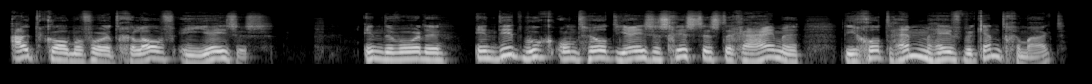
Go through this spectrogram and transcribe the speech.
uitkomen voor het geloof in Jezus. In de woorden: In dit boek onthult Jezus Christus de geheimen die God hem heeft bekendgemaakt,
